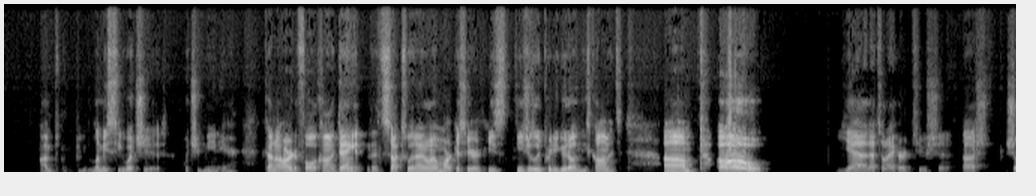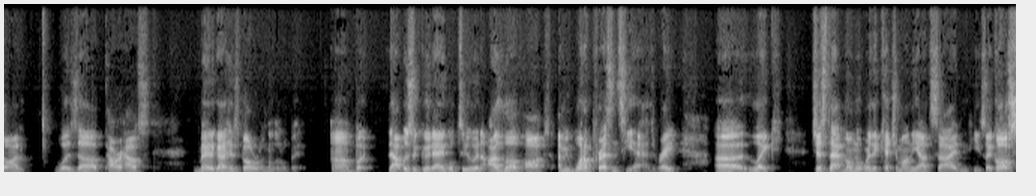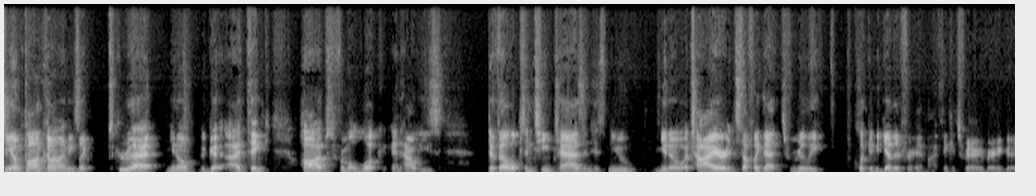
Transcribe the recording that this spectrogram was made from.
I'm. Let me see what you what you mean here. Kind of hard to follow comment. Dang it! It sucks when I don't have Marcus here. He's he's usually pretty good on these comments. Um. Oh. Yeah, that's what I heard too. Uh, Sean was uh, powerhouse. Might have got his bell rung a little bit, uh, but that was a good angle too. And I love Hobbs. I mean, what a presence he has, right? Uh, like just that moment where they catch him on the outside and he's like, "Oh, CM Punk," huh? and he's like, "Screw that," you know. I think Hobbs, from a look and how he's developed in Team Taz and his new, you know, attire and stuff like that, it's really clicking together for him. I think it's very, very good.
